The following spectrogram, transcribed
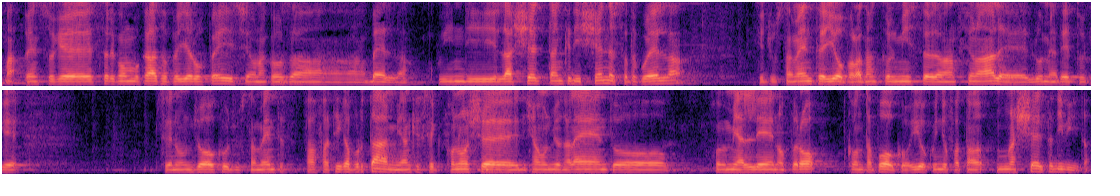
Ma penso che essere convocato per gli europei sia una cosa bella, quindi la scelta anche di scendere è stata quella, che giustamente io ho parlato anche con il mister della nazionale e lui mi ha detto che se non gioco giustamente fa fatica a portarmi, anche se conosce diciamo, il mio talento, come mi alleno, però conta poco, io quindi ho fatto una scelta di vita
